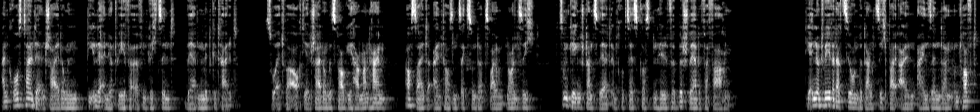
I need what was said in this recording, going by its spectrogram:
ein Großteil der Entscheidungen, die in der NJW veröffentlicht sind, werden mitgeteilt, so etwa auch die Entscheidung des VGH Mannheim auf Seite 1692 zum Gegenstandswert im Prozesskostenhilfe-Beschwerdeverfahren. Die NJW-Redaktion bedankt sich bei allen Einsendern und hofft,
